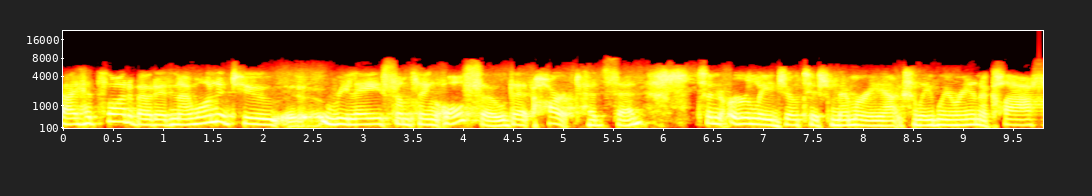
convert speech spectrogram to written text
I had thought about it, and I wanted to uh, relay something also that Hart had said. It's an early Jyotish memory, actually. We were in a class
